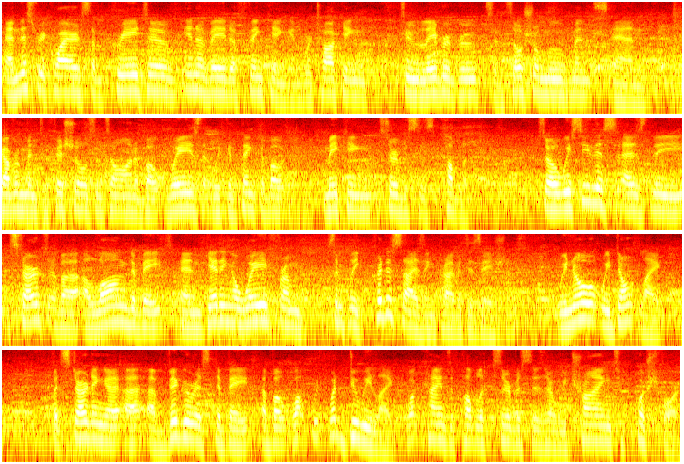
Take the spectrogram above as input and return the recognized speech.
And this requires some creative, innovative thinking and we're talking to labor groups and social movements and government officials and so on about ways that we can think about making services public. So we see this as the start of a, a, long debate and getting away from simply criticizing privatization. We know what we don't like, but starting a, a, a vigorous debate about what, what do we like? What kinds of public services are we trying to push for?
